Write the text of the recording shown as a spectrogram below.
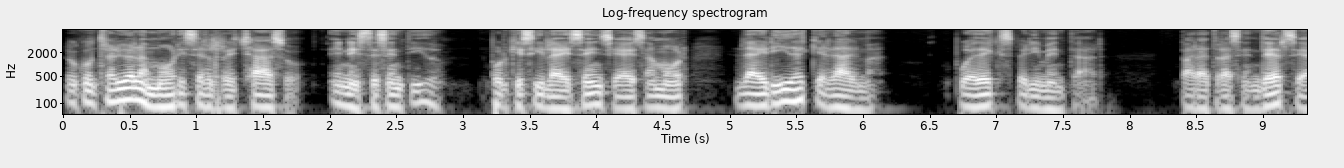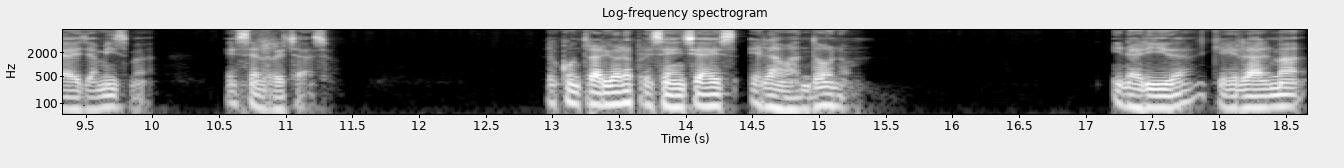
Lo contrario al amor es el rechazo en este sentido, porque si la esencia es amor, la herida que el alma puede experimentar para trascenderse a ella misma es el rechazo. Lo contrario a la presencia es el abandono. Y la herida que el alma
